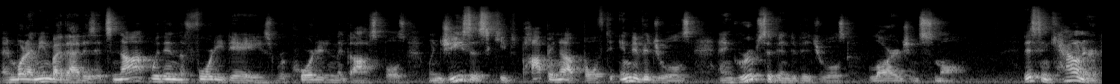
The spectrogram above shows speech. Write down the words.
And what I mean by that is it's not within the 40 days recorded in the Gospels when Jesus keeps popping up both to individuals and groups of individuals, large and small. This encounter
